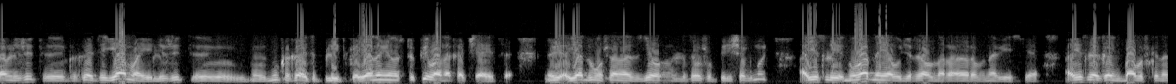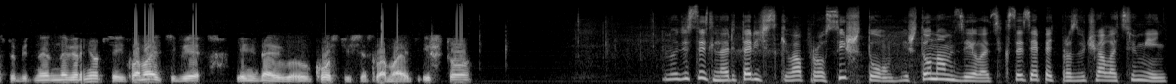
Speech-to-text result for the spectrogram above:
там лежит э, какая-то яма и лежит, э, ну какая-то плитка. Я на нее наступил, она качается. Но я, я думал, что она сделана для того, чтобы перешагнуть. А если, ну ладно, я удержал на равновесие. А если какая-нибудь бабушка наступит, навернется и сломает себе я не знаю, кости все сломают. И что? Ну, действительно, риторический вопрос. И что? И что нам делать? Кстати, опять прозвучала Тюмень.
